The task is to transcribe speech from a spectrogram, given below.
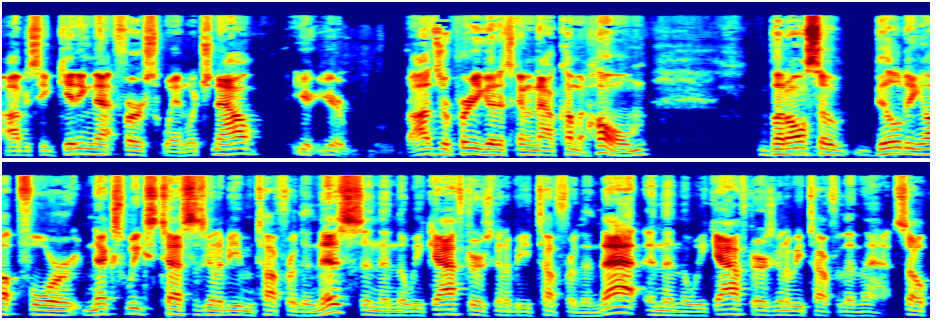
obviously getting that first win, which now your, your odds are pretty good it's going to now come at home, but mm-hmm. also building up for next week's test is going to be even tougher than this. And then the week after is going to be tougher than that. And then the week after is going to be tougher than that. So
